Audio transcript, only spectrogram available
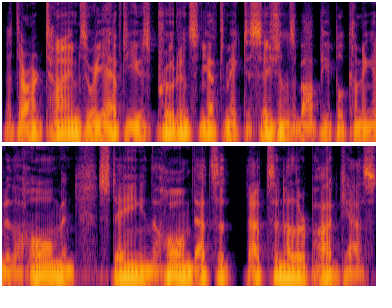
that there aren't times where you have to use prudence and you have to make decisions about people coming into the home and staying in the home. That's a that's another podcast.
